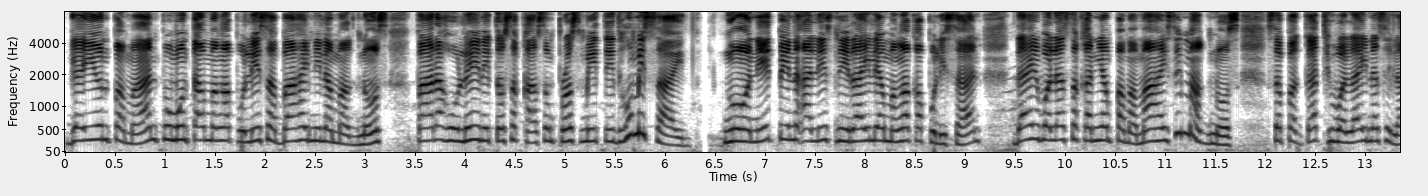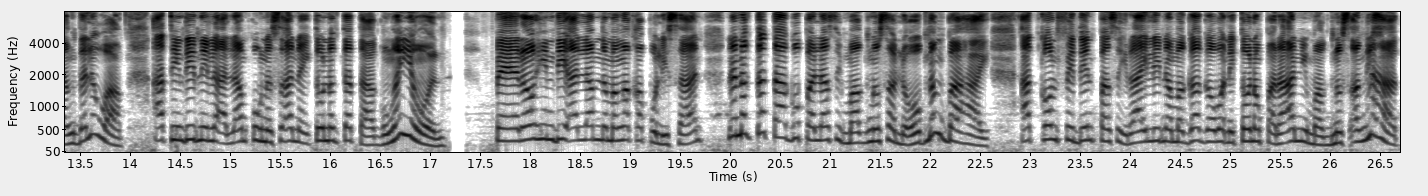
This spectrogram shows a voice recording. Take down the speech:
Gayon pa man, pumunta ang mga pulis sa bahay nila Magnus para hulihin ito sa kasong prosmated homicide. Ngunit pinaalis ni Riley ang mga kapulisan dahil wala sa kanyang pamamahay si Magnus sapagkat hiwalay na silang dalawa at hindi nila alam kung nasaan na ito nagtatago ngayon. Pero hindi alam ng mga kapulisan na nagtatago pala si Magnus sa loob ng bahay at confident pa si Riley na magagawan ito ng paraan ni Magnus ang lahat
